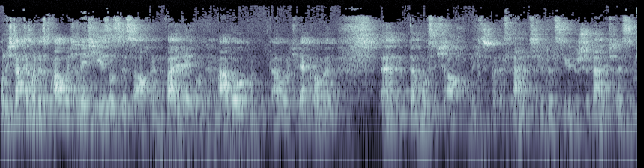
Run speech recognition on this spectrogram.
Und ich dachte mal, das brauche ich nicht. Jesus ist auch in Waldeck und in Marburg und da, wo ich herkomme. Ähm, da muss ich auch nichts über das Land, über das jüdische Land wissen.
